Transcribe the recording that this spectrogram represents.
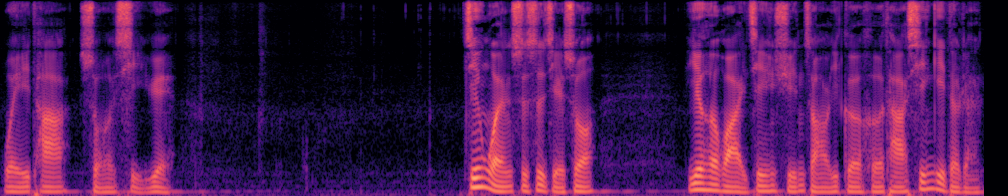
为他所喜悦。”经文十四节说：“耶和华已经寻找一个合他心意的人。”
